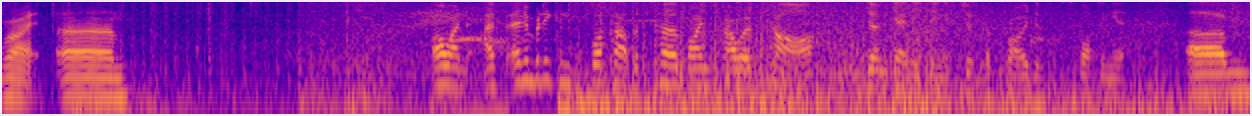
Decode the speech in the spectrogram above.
Right. Um. Oh, and if anybody can spot out the turbine-powered car, you don't get anything. It's just the pride of spotting it. Um,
